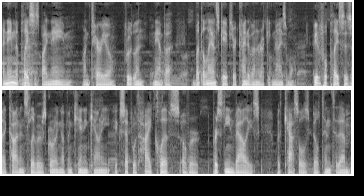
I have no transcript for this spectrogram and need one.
I name the places by name Ontario, Fruitland, Nampa, but the landscapes are kind of unrecognizable. Beautiful places I caught in slivers growing up in Canyon County, except with high cliffs over pristine valleys with castles built into them,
